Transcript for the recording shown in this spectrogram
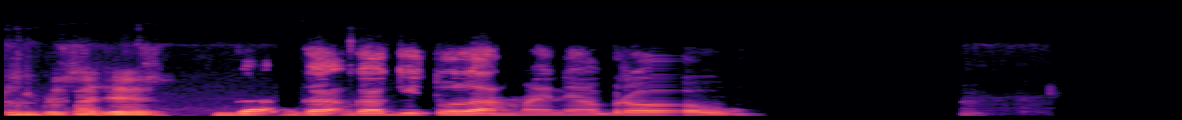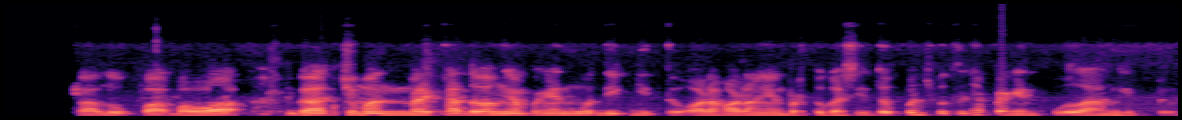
tentu saja. Nggak nggak nggak gitulah mainnya bro. suka lupa bahwa nggak cuman mereka doang yang pengen mudik gitu. Orang-orang yang bertugas itu pun sebetulnya pengen pulang gitu.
